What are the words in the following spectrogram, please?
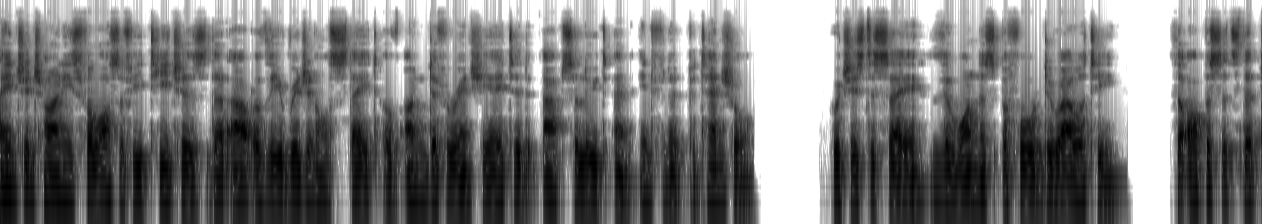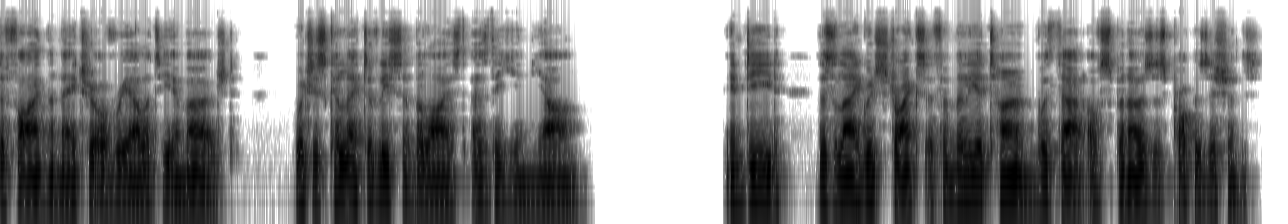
Ancient Chinese philosophy teaches that out of the original state of undifferentiated, absolute, and infinite potential, which is to say, the oneness before duality, the opposites that define the nature of reality emerged, which is collectively symbolized as the yin yang. Indeed, this language strikes a familiar tone with that of Spinoza's propositions.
